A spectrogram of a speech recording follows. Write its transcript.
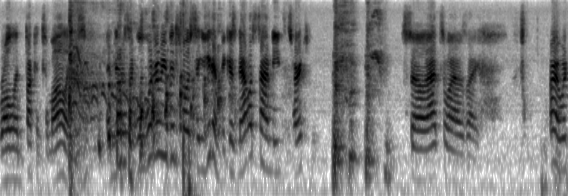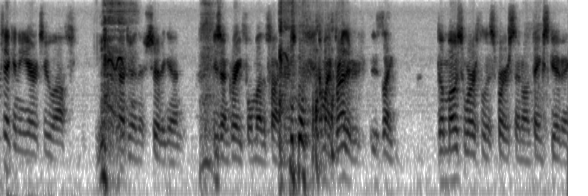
rolling fucking tamales. And then I was like, well, when are we even supposed to eat them? Because now it's time to eat the turkey. So that's why I was like, all right, we're taking a year or two off. I'm not doing this shit again. These ungrateful motherfuckers. And my brother is like the most worthless person on Thanksgiving.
